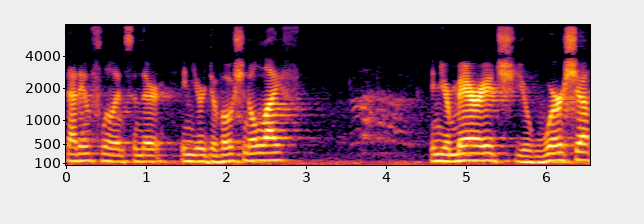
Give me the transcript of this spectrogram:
that influence in, their, in your devotional life, in your marriage, your worship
